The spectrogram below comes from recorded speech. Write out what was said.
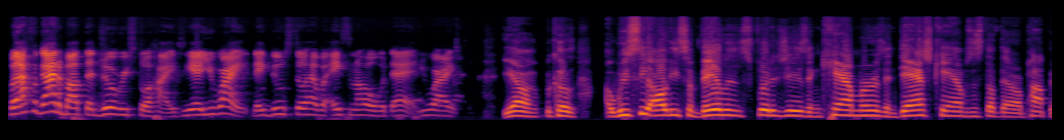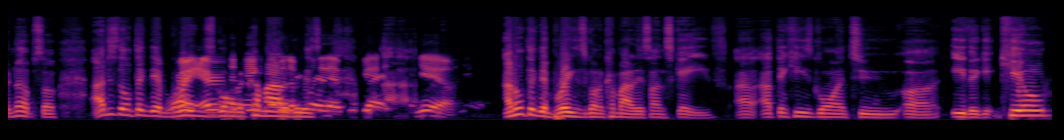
But I forgot about that jewelry store heist. Yeah, you're right. They do still have an ace in the hole with that. You're right. Yeah, because uh, we see all these surveillance footages and cameras and dash cams and stuff that are popping up. So I just don't think that Right. Braden's going to come out of this. play that we got. Yeah. I don't think that Braden's going to come out of this unscathed. I, I think he's going to uh, either get killed,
